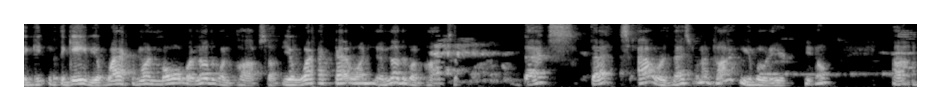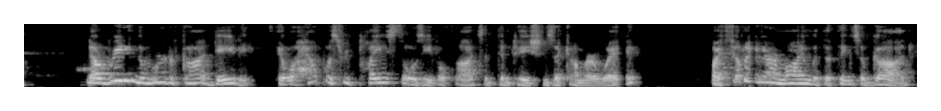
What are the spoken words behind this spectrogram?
the, the game, you whack one mole, another one pops up. You whack that one, another one pops up. That's that's ours. That's what I'm talking about here. You know. Uh, now, reading the Word of God daily It will help us replace those evil thoughts and temptations that come our way. By filling our mind with the things of God,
